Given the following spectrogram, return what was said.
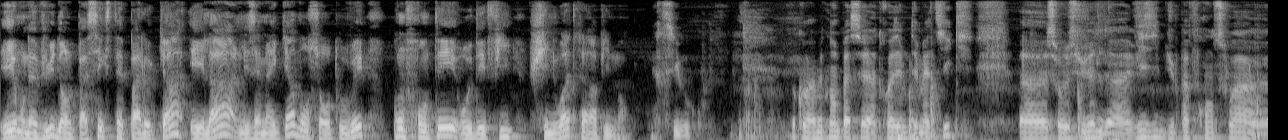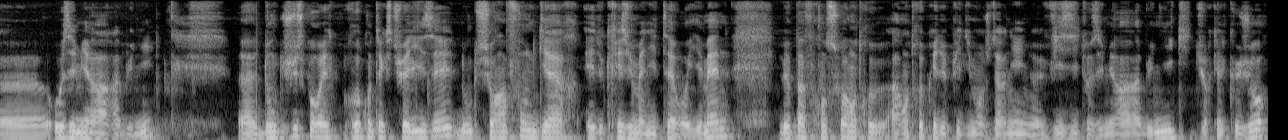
Et on a vu dans le passé que c'était pas le cas. Et là, les Américains vont se retrouver confrontés aux défis chinois très rapidement. Merci beaucoup. Donc on va maintenant passer à la troisième thématique euh, sur le sujet de la visite du pape François euh, aux Émirats arabes unis. Euh, donc juste pour recontextualiser, donc sur un fond de guerre et de crise humanitaire au Yémen, le pape François a entrepris depuis dimanche dernier une visite aux Émirats arabes unis qui dure quelques jours,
